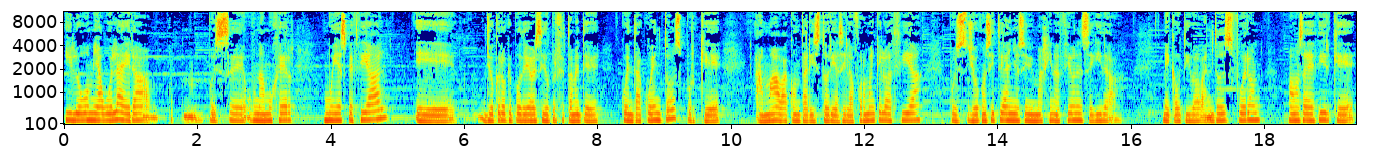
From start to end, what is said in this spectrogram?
Y luego mi abuela era, pues, eh, una mujer muy especial. eh, yo creo que podría haber sido perfectamente cuentacuentos porque amaba contar historias y la forma en que lo hacía, pues yo con siete años y mi imaginación enseguida me cautivaban. Entonces fueron, vamos a decir que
